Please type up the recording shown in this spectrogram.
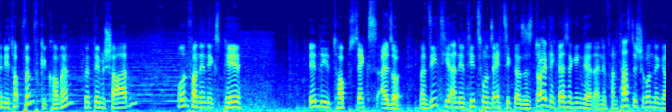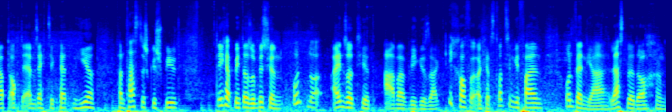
in die Top 5 gekommen mit dem Schaden und von den XP in die Top 6. Also, man sieht hier an dem T62, dass es deutlich besser ging. Der hat eine fantastische Runde gehabt. Auch der M60 Patton hier fantastisch gespielt. Ich habe mich da so ein bisschen unten einsortiert. Aber wie gesagt, ich hoffe, euch hat es trotzdem gefallen. Und wenn ja, lasst mir doch einen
